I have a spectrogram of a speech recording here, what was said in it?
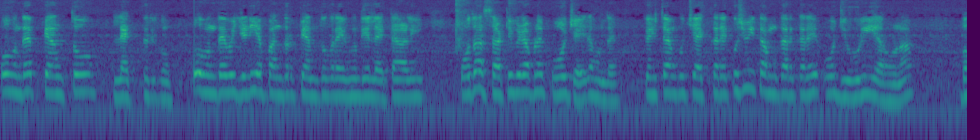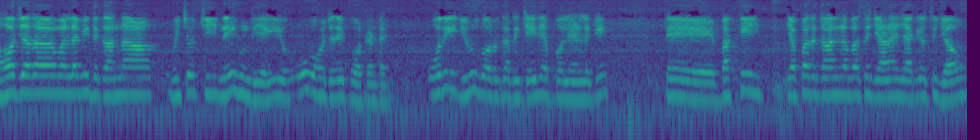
ਉਹ ਹੁੰਦਾ ਹੈ ਪਿਆੰਤੋ ਇਲੈਕਟ੍ਰਿਕੋ ਉਹ ਹੁੰਦਾ ਵੀ ਜਿਹੜੀ ਆਪਾਂ ਅੰਦਰ ਪਿਆੰਤੋ ਕਰਾਈ ਹੁੰਦੀ ਹੈ ਲਾਈਟਾਂ ਵਾਲੀ ਉਹਦਾ ਸਰਟੀਫਿਕੇਟ ਆਪਣੇ ਕੋਲ ਚਾਹੀਦਾ ਹੁੰਦਾ ਕਿਸੇ ਟਾਈਮ ਕੋਈ ਚੈੱਕ ਕਰੇ ਕੁਝ ਵੀ ਕੰਮ ਕਰ ਕਰੇ ਉਹ ਜ਼ਰੂਰੀ ਆ ਹੋਣਾ। ਬਹੁਤ ਜ਼ਿਆਦਾ ਮਤਲਬ ਵੀ ਦੁਕਾਨਾਂ ਵਿੱਚ ਉਹ ਚੀਜ਼ ਨਹੀਂ ਹੁੰਦੀ ਹੈਗੀ, ਉਹ ਉਹ ਬਹੁਤ ਜ਼ਿਆਦਾ ਇੰਪੋਰਟੈਂਟ ਹੈ। ਉਹਦੀ ਜ਼ਰੂਰ ਗੌਰ ਕਰਨੀ ਚਾਹੀਦੀ ਆਪਾਂ ਲੈਣ ਲੱਗੇ। ਤੇ ਬਾਕੀ ਜੇ ਆਪਾਂ ਦੁਕਾਨ ਲੈਣ ਵਾਸਤੇ ਜਾਣਾ ਜਾ ਕੇ ਉੱਥੇ ਜਾਓ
